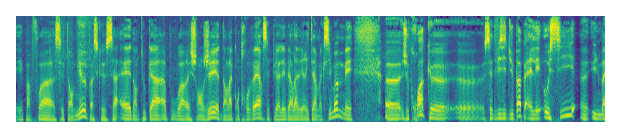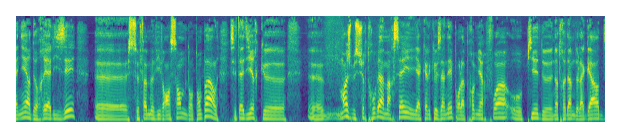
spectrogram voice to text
et parfois c'est tant mieux parce que ça aide en tout cas à pouvoir échanger, être dans la controverse et puis aller vers la vérité un maximum. Mais euh, je crois que euh, cette visite du pape, elle est aussi euh, une manière de réaliser euh, ce fameux vivre ensemble dont on parle. C'est-à-dire que euh, moi, je me suis retrouvé à Marseille il y a quelques années pour la première fois au pied de Notre-Dame de la Garde,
